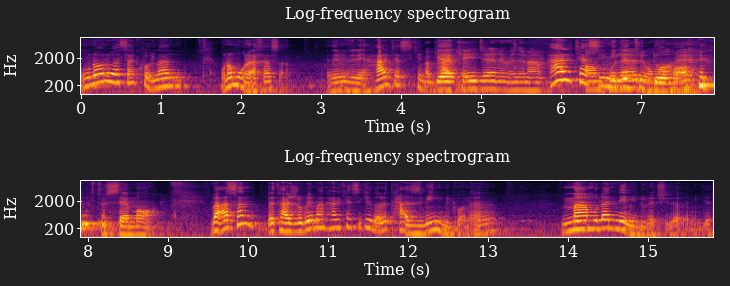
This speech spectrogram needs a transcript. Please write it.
اونا رو اصلا کلا اونا مرخصن. یعنی می‌دونی هر کسی که میگه package نمی‌دونم هر کسی میگه تو دو ماه. تو سه ماه. و اصلا به تجربه من هر کسی که داره تضمین می‌کنه معمولا نمی‌دونه چی داره میگه.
